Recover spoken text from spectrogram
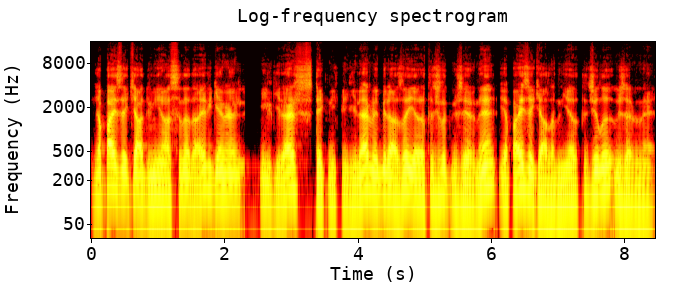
yapay zeka dünyasına dair genel bilgiler, teknik bilgiler ve biraz da yaratıcılık üzerine, yapay zekaların yaratıcılığı üzerine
